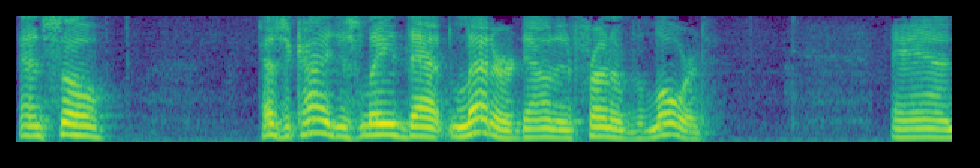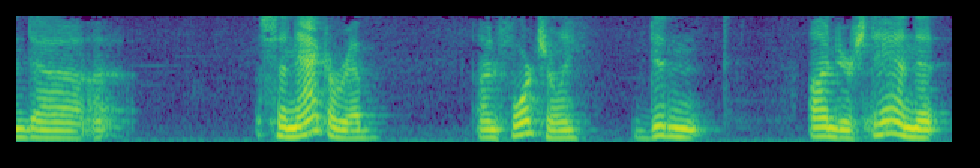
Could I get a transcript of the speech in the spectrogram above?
And so Hezekiah just laid that letter down in front of the Lord. And uh, Sennacherib, unfortunately, didn't understand that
